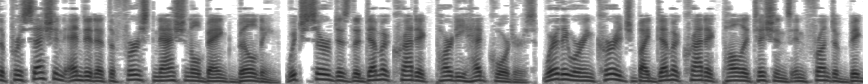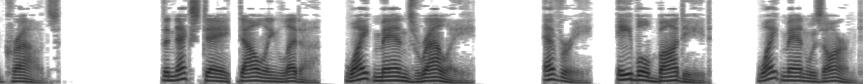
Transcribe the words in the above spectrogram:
The procession ended at the First National Bank building, which served as the Democratic Party headquarters, where they were encouraged by Democratic politicians in front of big crowds. The next day, Dowling led a «white man's rally». Every «able-bodied» white man was armed.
